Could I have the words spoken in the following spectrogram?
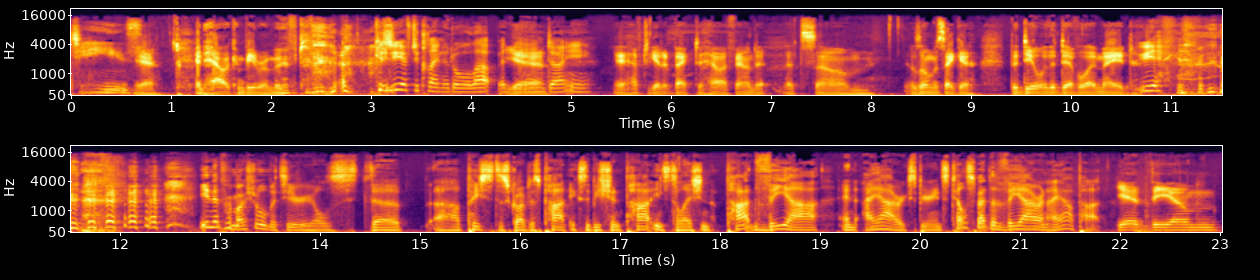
Jeez. Yeah, and how it can be removed. Because you have to clean it all up at the end, don't you? yeah, have to get it back to how I found it. That's um, it was almost like a the deal with the devil I made. Yeah. In the promotional materials, the uh, piece is described as part exhibition, part installation, part VR and AR experience. Tell us about the VR and AR part. Yeah, the um,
